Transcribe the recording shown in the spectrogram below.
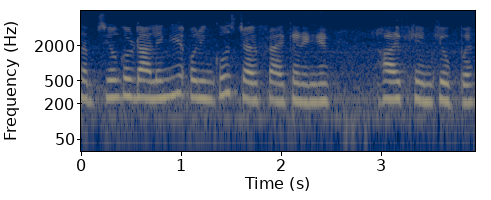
सब्जियों को डालेंगे और इनको स्टर फ्राई करेंगे हाई फ्लेम के ऊपर।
